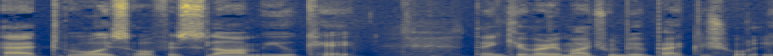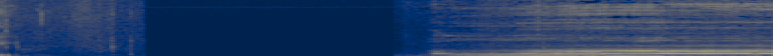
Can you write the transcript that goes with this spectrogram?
at Voice of Islam UK. Thank you very much. We'll be back shortly. Allah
